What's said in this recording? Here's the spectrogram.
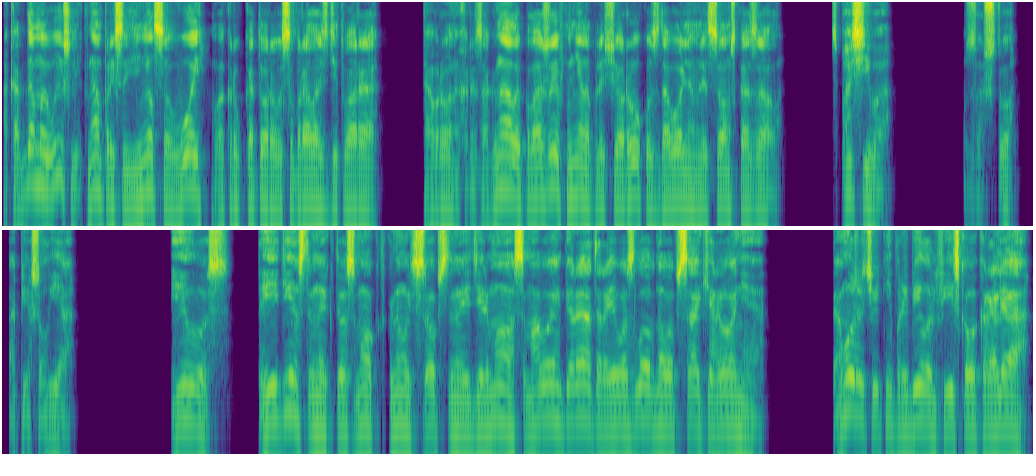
А когда мы вышли, к нам присоединился вой, вокруг которого собралась детвора. Таврон их разогнал и, положив мне на плечо руку, с довольным лицом сказал «Спасибо». «За что?» — опешил я. «Илвус, ты единственный, кто смог ткнуть собственное дерьмо самого императора и его злобного пса Керония. К тому же чуть не прибил эльфийского короля,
